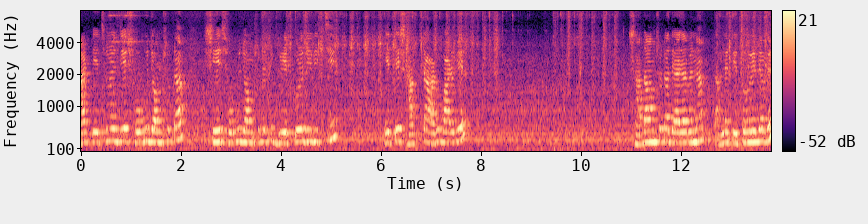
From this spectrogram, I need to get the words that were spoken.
আর পেছনে যে সবুজ অংশটা, সে সবুজ অংশটা একটু গ্রেট করে দিয়ে দিচ্ছি। এতে স্বাদটা আরও বাড়বে। সাদা অংশটা দেওয়া যাবে না, তাহলে তেতো হয়ে যাবে।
